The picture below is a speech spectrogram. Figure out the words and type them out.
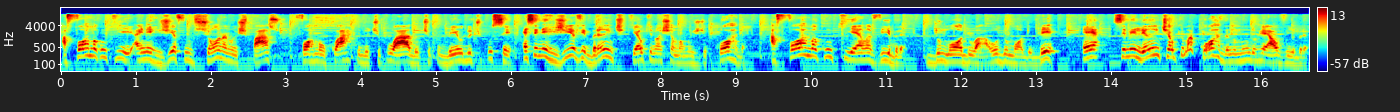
a forma com que a energia funciona no espaço forma o quark do tipo A, do tipo B ou do tipo C. Essa energia vibrante, que é o que nós chamamos de corda, a forma com que ela vibra do modo A ou do modo B é semelhante ao que uma corda no mundo real vibra.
